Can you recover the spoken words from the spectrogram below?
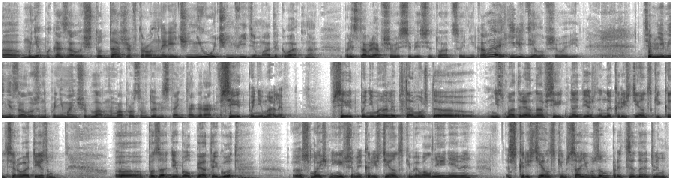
Э, Мне показалось, что даже в тронной речи не очень, видимо, адекватно представлявшего себе ситуацию Николая или делавшего вид, тем не менее заложено понимание, что главным вопросом в доме станет аграрный. Все это понимали. Все это понимали, потому что, несмотря на все эти надежды на крестьянский консерватизм, э, позади был пятый год э, с мощнейшими крестьянскими волнениями, с крестьянским союзом председателем,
